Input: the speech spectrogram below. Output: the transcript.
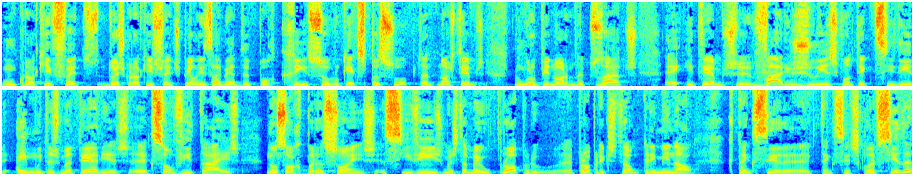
um croquis feito, dois croquis feitos pela Isabel de Porquerie sobre o que é que se passou. Portanto, nós temos um grupo enorme de acusados eh, e temos eh, vários juízes que vão ter que decidir em muitas matérias eh, que são vitais, não só reparações civis, mas também o próprio, a própria questão criminal que tem que ser, que tem que ser esclarecida.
